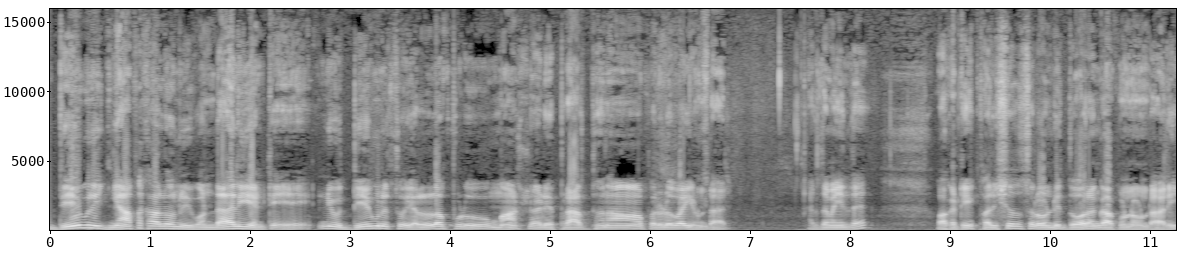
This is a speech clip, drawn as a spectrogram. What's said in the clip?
దేవుని జ్ఞాపకాల్లో నువ్వు ఉండాలి అంటే నీవు దేవునితో ఎల్లప్పుడూ మాట్లాడే ప్రార్థనాపరుడవై ఉండాలి. అర్థమైందా? ఒకటి పరిశుద్ధతలో ఉండి దూరం కాకుండా ఉండాలి.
